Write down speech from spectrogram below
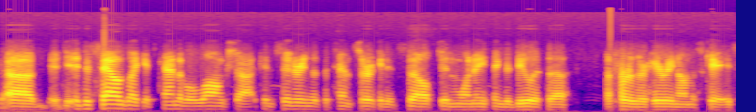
it, it just sounds like it's kind of a long shot, considering that the 10th Circuit itself didn't want anything to do with a, a further hearing on this case.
